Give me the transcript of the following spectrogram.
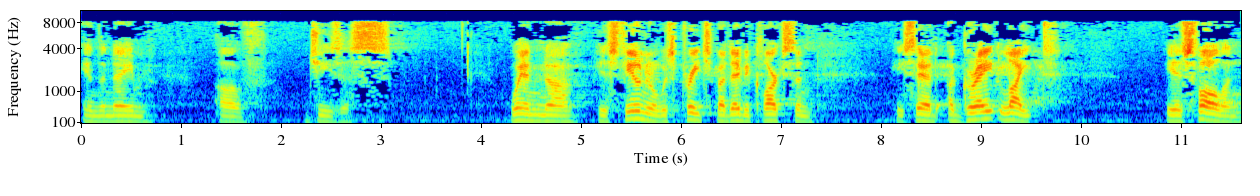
in the name of Jesus. When uh, his funeral was preached by David Clarkson, he said, A great light is fallen,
